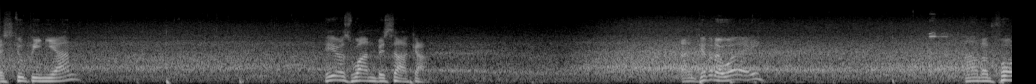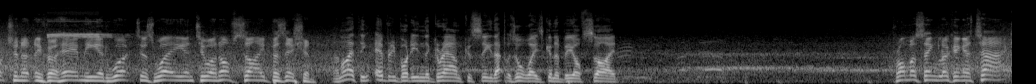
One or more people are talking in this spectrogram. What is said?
Estupiñán. Here's Wan-Bissaka. And given away. And unfortunately for him, he had worked his way into an offside position. And I think everybody in the ground could see that was always going to be offside. Promising looking attack.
